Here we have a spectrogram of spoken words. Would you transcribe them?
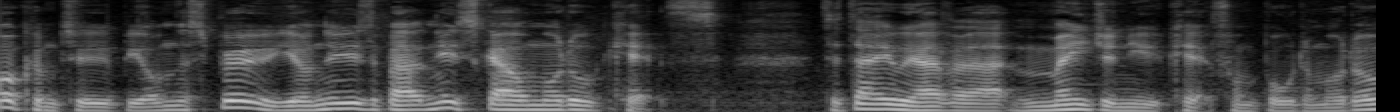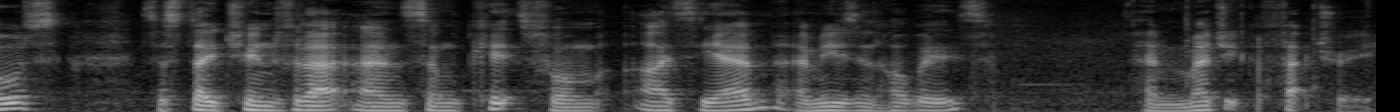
Welcome to Beyond the Sprue, your news about new scale model kits. Today we have a major new kit from Border Models, so stay tuned for that and some kits from ICM, Amusing Hobbies and Magic Factory.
